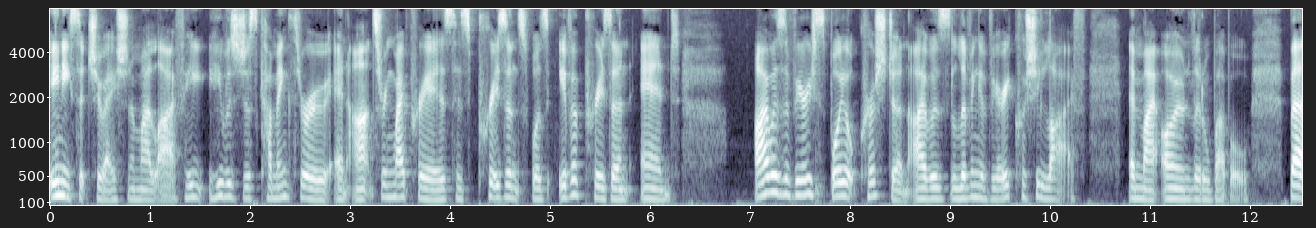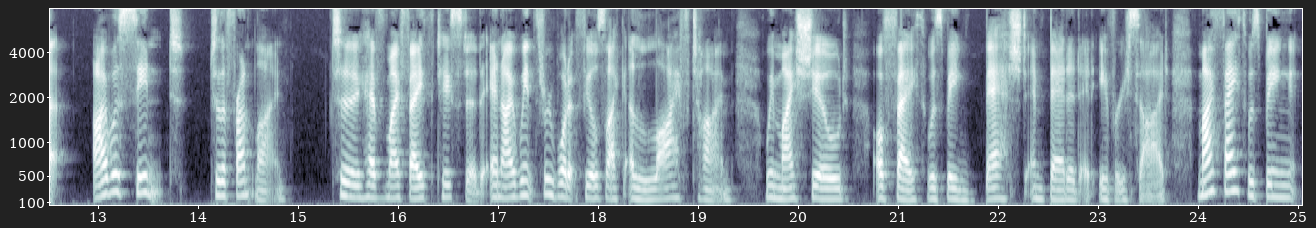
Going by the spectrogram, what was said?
any situation in my life. He he was just coming through and answering my prayers. His presence was ever present and I was a very spoilt Christian. I was living a very cushy life in my own little bubble. But I was sent to the front line to have my faith tested. And I went through what it feels like a lifetime when my shield of faith was being bashed and battered at every side. My faith was being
